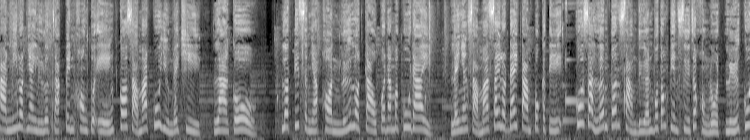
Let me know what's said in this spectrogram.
ทานมีรถใหญ่หรือรถจักรเป็นของตัวเองก็สามารถกู้ยืมได้ที่ลาโกรถติดสัญญาผ่อนหรือรถเก่าก็นำมากู้ได้ และยังสามารถใช้รถได้ตามปกติ กู้สั่นเริ่มต้น 3 เดือนบ่ต้องเปลี่ยนซื้อเจ้าของรถหรือกู้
